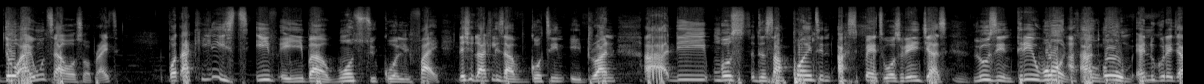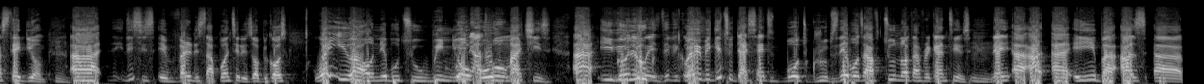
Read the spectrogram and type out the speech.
though I won't say I was surprised, But at least if Enyimba wants to qualify, they should at least have gotten a draw. Uh, the most disappointing aspect was Rangers losing 3-1 at, At home, Enugu Rangers Stadium. Uh, this is a very disappointing result because when you are unable to win your Win at own home. matches, uh, if you look, when you begin to dissect both groups, they both have two North African teams. Then uh, uh, uh, has uh,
